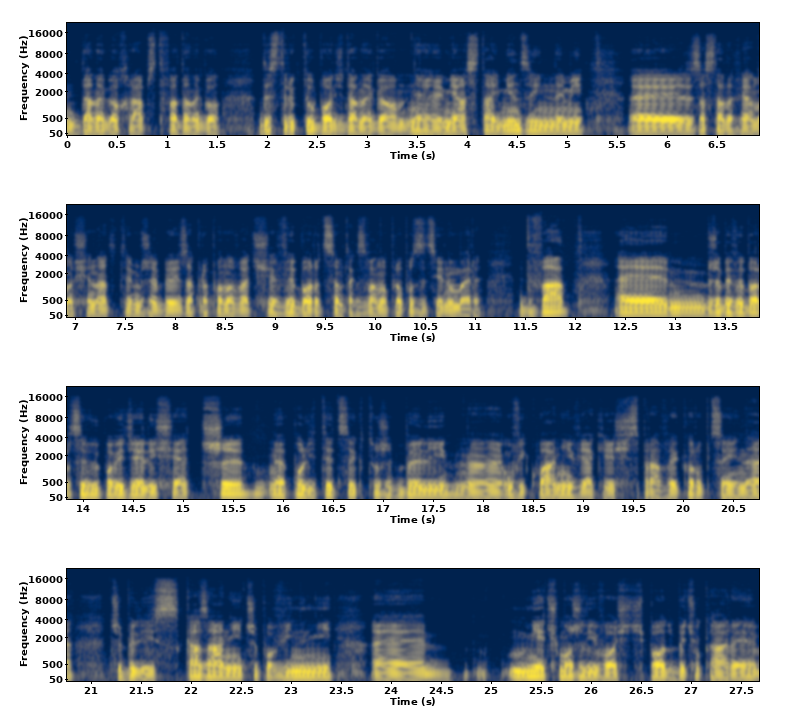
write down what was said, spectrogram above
danego hrabstwa, danego dystryktu bądź danego miasta. I między innymi zastanawiano się nad tym, żeby zaproponować wyborcom tak zwaną propozycję numer dwa, żeby wyborcy wypowiedzieli się, czy e, politycy, którzy byli e, uwikłani w jakieś sprawy korupcyjne, czy byli skazani, czy powinni mieć możliwość po odbyciu kary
